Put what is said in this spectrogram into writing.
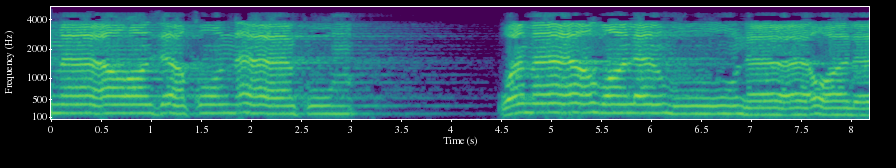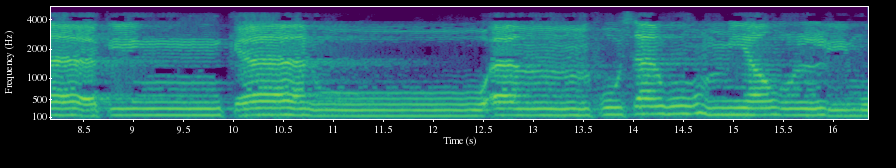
مَا رَزَقْنَاكُمْ وَمَا ظَلَمُونَا وَلَكِن كَانُوا أَنفُسَهُمْ يَظْلِمُونَ.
